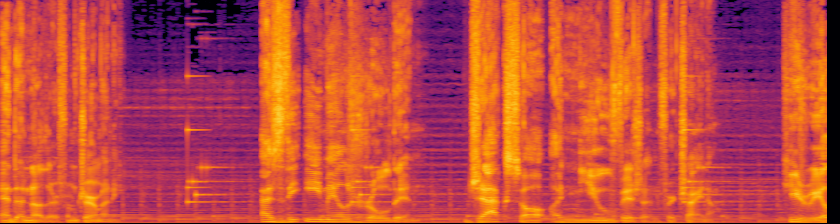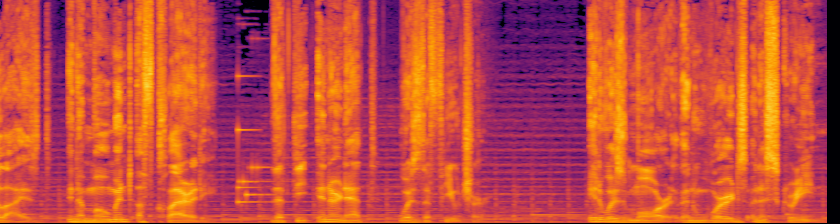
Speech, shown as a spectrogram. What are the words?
and another from Germany. As the emails rolled in, Jack saw a new vision for China. He realized, in a moment of clarity, that the internet was the future. It was more than words on a screen.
